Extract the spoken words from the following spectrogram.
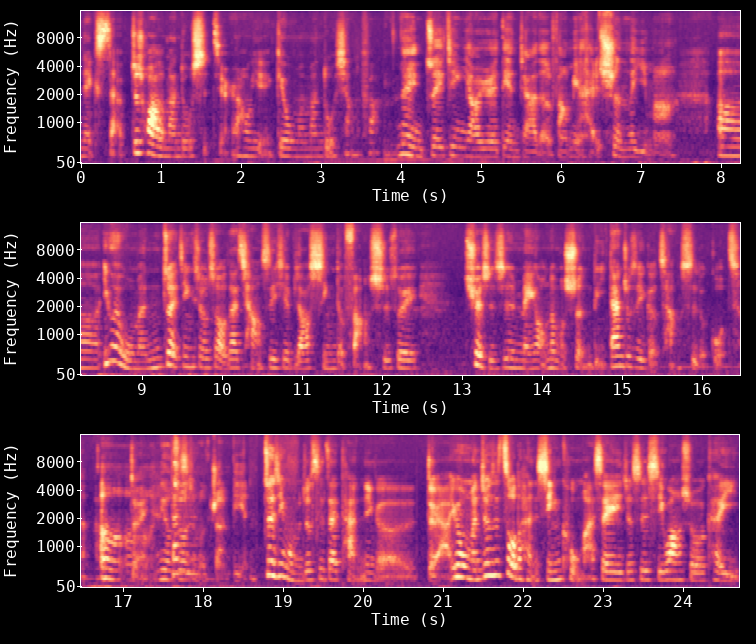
next step，就是花了蛮多时间，然后也给我们蛮多想法。那你最近邀约店家的方面还顺利吗？呃，因为我们最近就是有在尝试一些比较新的方式，所以。确实是没有那么顺利，但就是一个尝试的过程。嗯，对。你有做什么转变？最近我们就是在谈那个，对啊，因为我们就是做的很辛苦嘛，所以就是希望说可以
